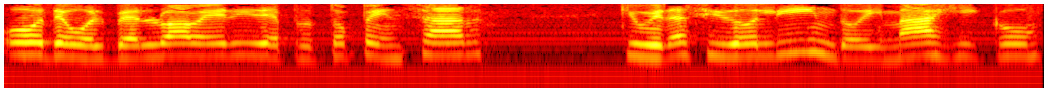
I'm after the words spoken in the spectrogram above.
o de volverlo a ver y de pronto pensar que hubiera sido lindo y mágico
